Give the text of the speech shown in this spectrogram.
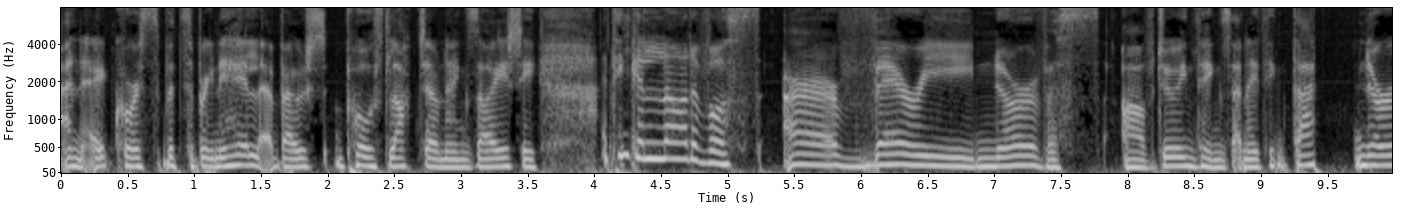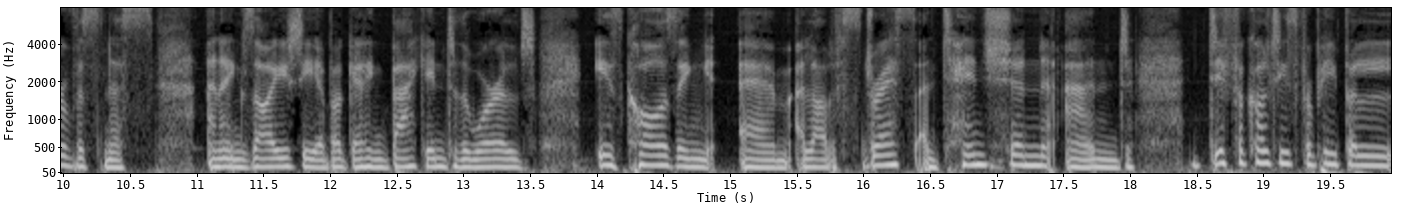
and of course, with Sabrina Hill about post lockdown anxiety. I think a lot of us are very nervous of doing things. And I think that nervousness and anxiety about getting back into the world is causing um, a lot of stress and tension and difficulties for people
